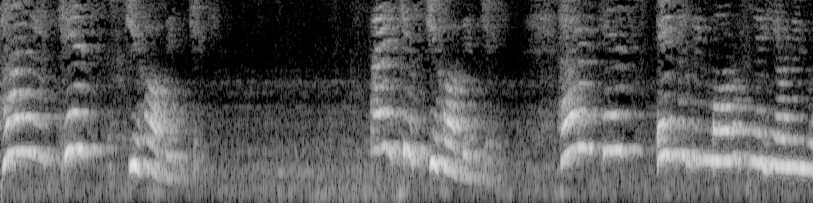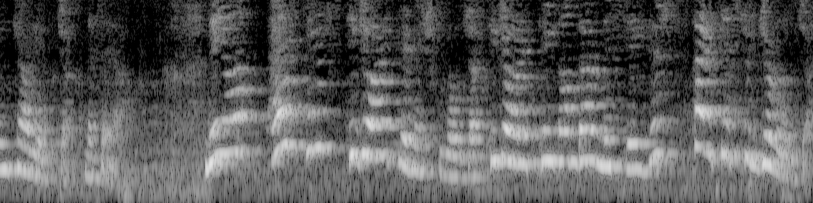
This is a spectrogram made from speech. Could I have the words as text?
herkes cihad edecek. Herkes cihad edecek. Herkes emri bil maruf nehyanil münker yapacak mesela. Veya herkes ticaretle meşgul olacak. Ticaret peygamber mesleğidir. Herkes tüccar olacak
